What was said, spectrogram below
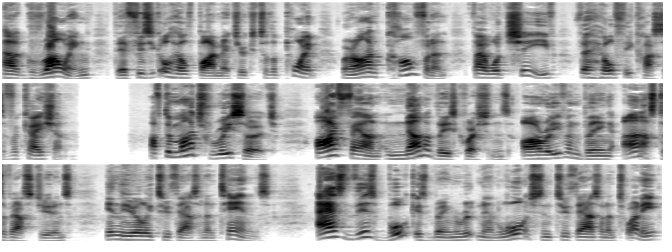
are growing their physical health biometrics to the point where I'm confident they will achieve the healthy classification. After much research, I found none of these questions are even being asked of our students in the early 2010s. As this book is being written and launched in 2020,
